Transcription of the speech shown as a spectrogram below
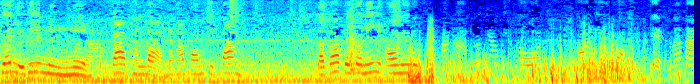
เส้นอยู่ที่ 19,000 บาทนะคะ พร้อมติดตั้ง แล้วก็เป็นตัวนี้นี่ออนิวผ้าหนาเรื่องยางบิดโตนออนิวขอบ 17 นะคะ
